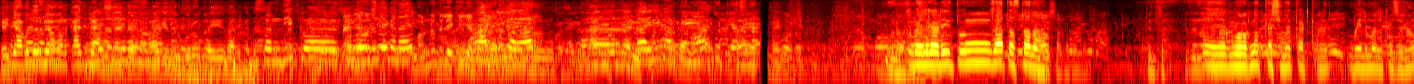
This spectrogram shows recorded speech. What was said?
त्याच्या अगोदर बी आम्हाला काहीच भेटलं नाही. त्या राजेंद्र गुरु हे झाले का संदीप अं, सूर्यवंशी आहे का नाही? म्हणून तर लेखी घ्या पाणी गावात अं, लाईनी काढताना तुटी असतात. बैलगाडीतून जात असताना गोरखनाथ काशीनाथ काटकर आहेत बैल मालकाचे नाव.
